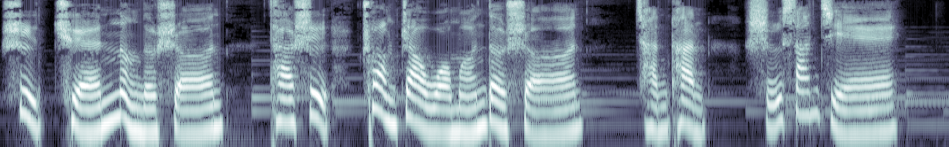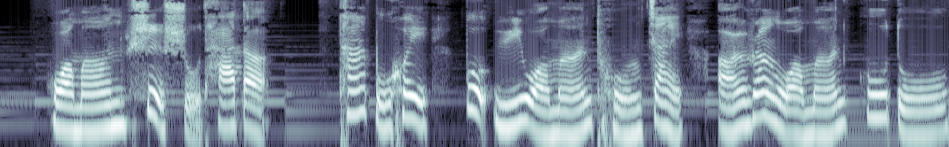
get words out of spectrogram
是全能的神，他是创造我们的神。参看十三节，我们是属他的，他不会不与我们同在，而让我们孤独。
